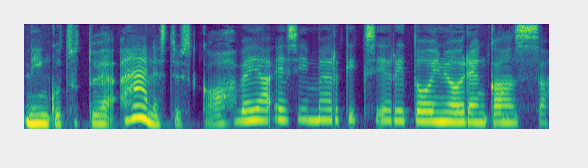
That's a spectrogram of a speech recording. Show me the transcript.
niin kutsuttuja äänestyskahveja esimerkiksi eri toimijoiden kanssa.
